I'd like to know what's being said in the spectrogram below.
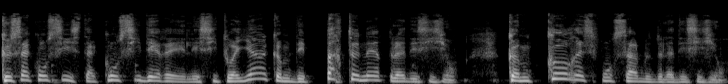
que ça consiste à considérer les citoyens comme des partenaires de la décision, comme co-responsables de la décision.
